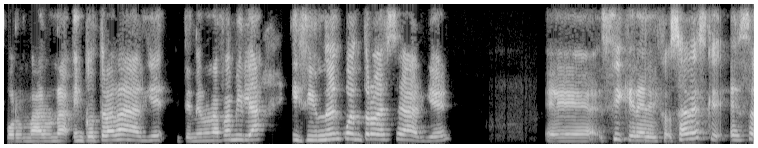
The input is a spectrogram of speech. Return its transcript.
formar una, encontrar a alguien tener una familia. Y si no encuentro a ese alguien, eh, sí querer hijo. ¿Sabes que Eso,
